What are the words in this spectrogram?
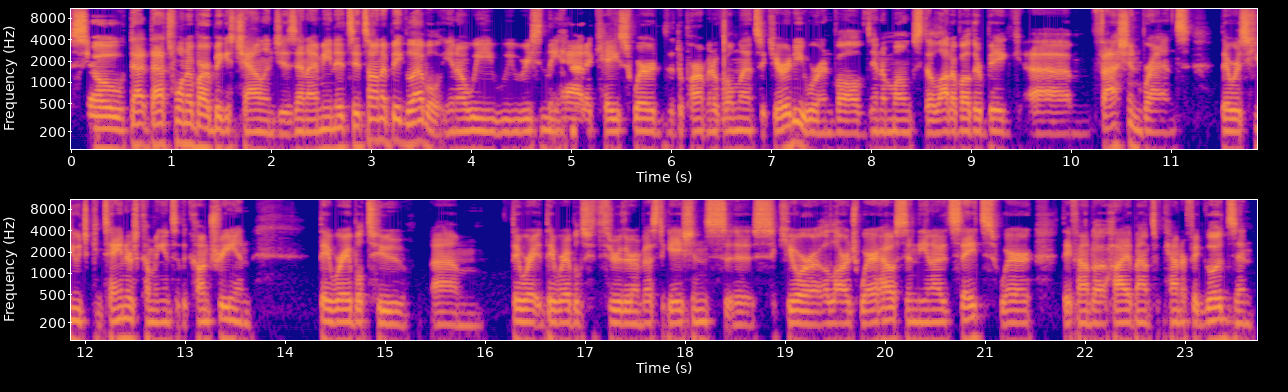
So that that's one of our biggest challenges, and I mean it's it's on a big level. You know, we we recently had a case where the Department of Homeland Security were involved in amongst a lot of other big um, fashion brands. There was huge containers coming into the country, and they were able to um, they were they were able to through their investigations uh, secure a large warehouse in the United States where they found a high amount of counterfeit goods and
